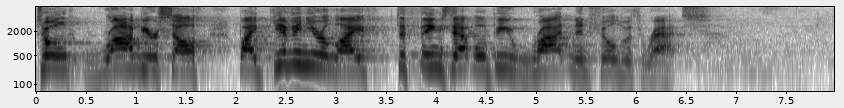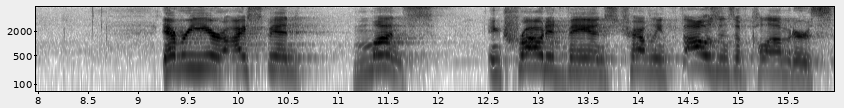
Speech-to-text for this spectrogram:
Don't rob yourself by giving your life to things that will be rotten and filled with rats. Every year, I spend months in crowded vans traveling thousands of kilometers,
